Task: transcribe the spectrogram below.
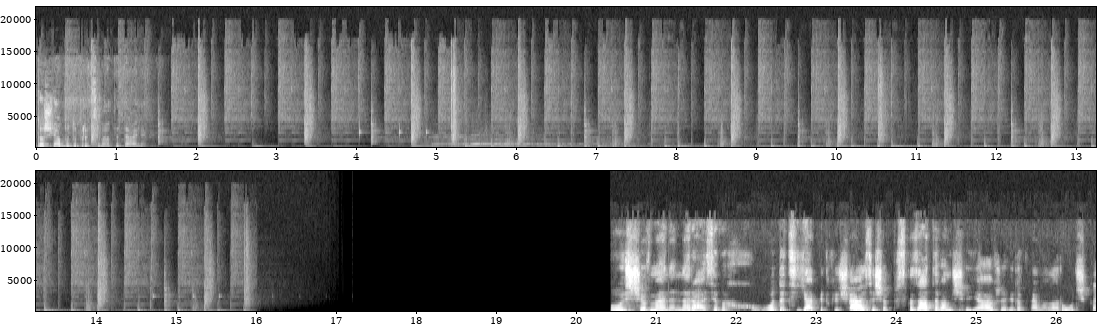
Тож я буду працювати далі. Ось що в мене наразі виходить. Я підключаюся, щоб сказати вам, що я вже відокремила ручки.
